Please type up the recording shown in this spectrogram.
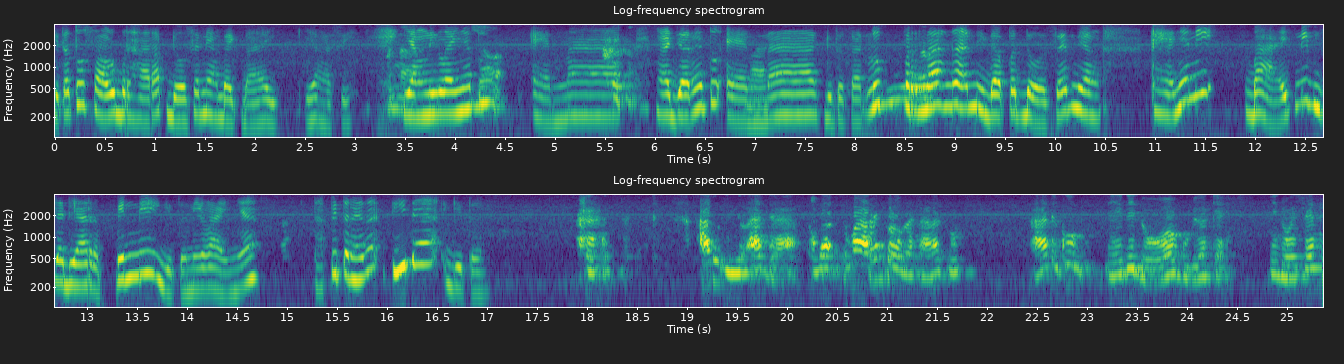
kita tuh selalu berharap dosen yang baik-baik ya nggak sih? Benar. yang nilainya tuh Iya. enak ngajarnya tuh enak gitu kan. Lu Iya. pernah nggak nih dapet dosen yang kayaknya nih baik nih bisa diharapin nih gitu nilainya. Tapi ternyata tidak gitu. Ada iya ada. Kema- kemarin kalau nggak salah tuh ada gue pede dong gue bilang kayak ini dosen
